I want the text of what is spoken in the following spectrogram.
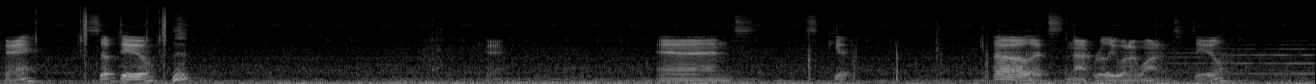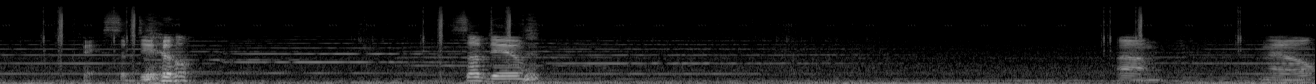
Okay. Subdue. Subdue. subdue. Um, no.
